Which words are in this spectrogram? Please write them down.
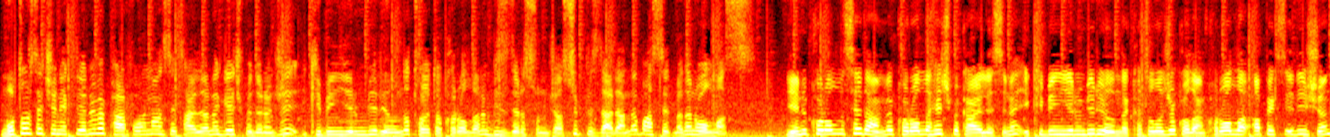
Motor seçeneklerine ve performans detaylarına geçmeden önce 2021 yılında Toyota Corolla'nın bizlere sunacağı sürprizlerden de bahsetmeden olmaz. Yeni Corolla Sedan ve Corolla Hatchback ailesine 2021 yılında katılacak olan Corolla Apex Edition,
